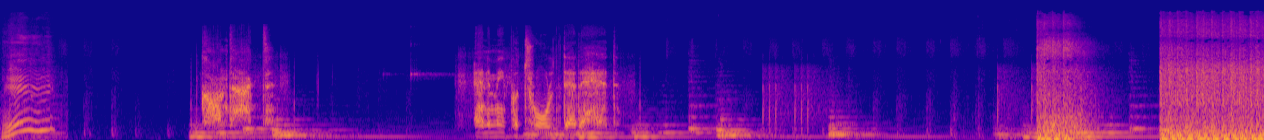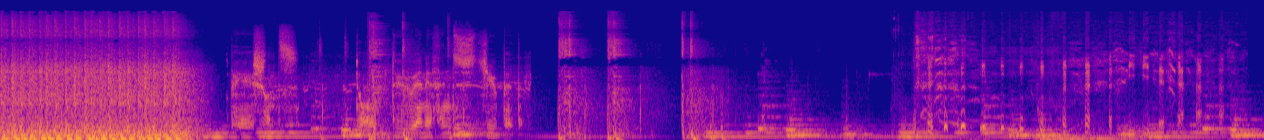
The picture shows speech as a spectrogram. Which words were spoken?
Contact. Enemy patrol dead ahead. Patience. Don't do anything stupid yeah.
